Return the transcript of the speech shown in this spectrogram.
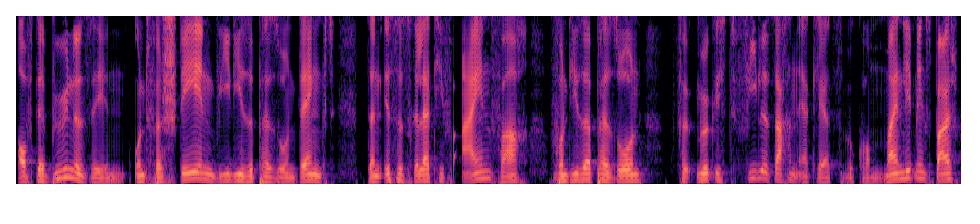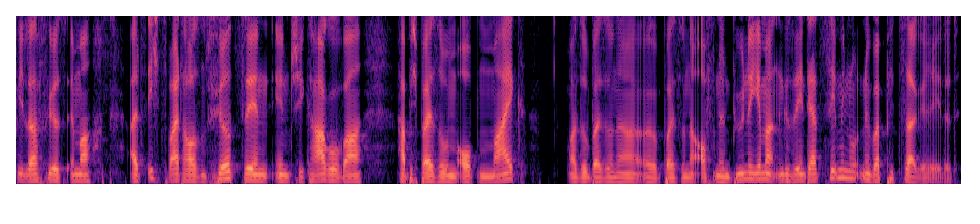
auf der Bühne sehen und verstehen, wie diese Person denkt, dann ist es relativ einfach, von dieser Person möglichst viele Sachen erklärt zu bekommen. Mein Lieblingsbeispiel dafür ist immer, als ich 2014 in Chicago war, habe ich bei so einem Open Mic also bei so einer äh, bei so einer offenen Bühne jemanden gesehen, der hat zehn Minuten über Pizza geredet.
